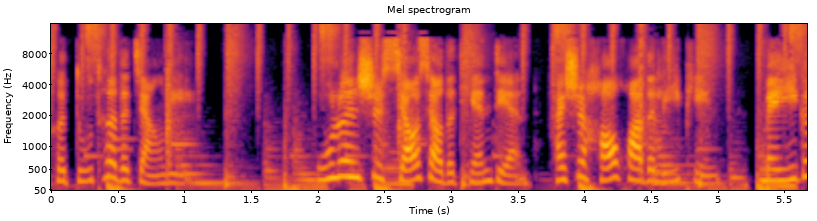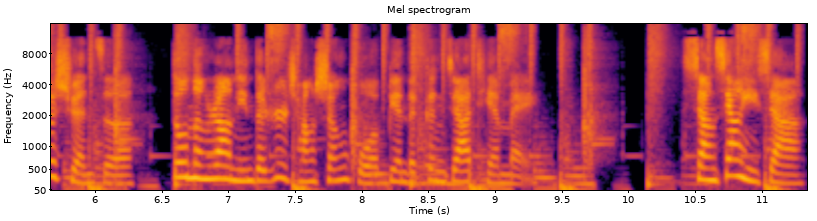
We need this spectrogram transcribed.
和独特的奖励。无论是小小的甜点，还是豪华的礼品，每一个选择都能让您的日常生活变得更加甜美。想象一下，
